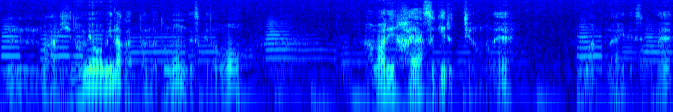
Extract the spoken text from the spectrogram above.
うん、まあ日の目を見なかったんだと思うんですけども、あまり早すぎるっていうのもねう、まくないですよね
